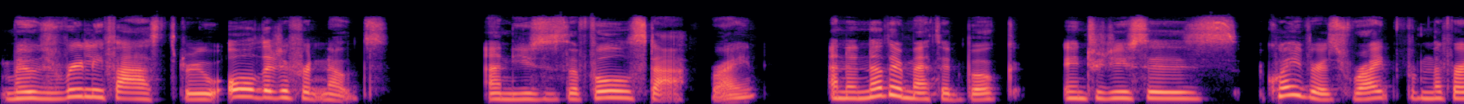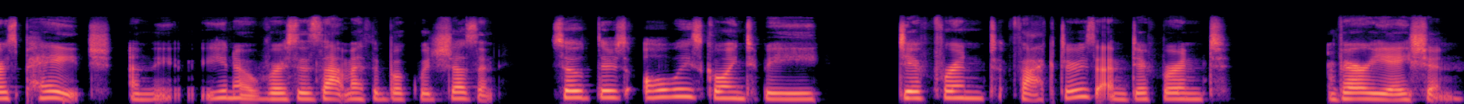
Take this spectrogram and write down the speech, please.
moves really fast through all the different notes and uses the full staff, right? And another method book introduces quavers right from the first page and the, you know versus that method book which doesn't. So there's always going to be different factors and different variation.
